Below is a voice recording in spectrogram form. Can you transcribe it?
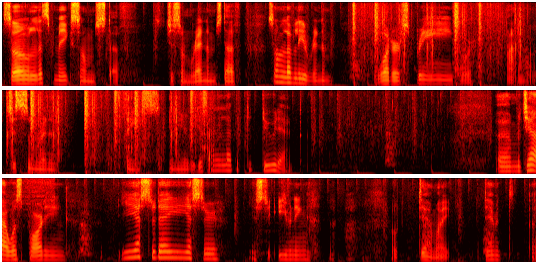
So let's make some stuff. Just some random stuff. Some lovely random water springs or I don't know, just some random things in here because I love it to do that. Um, but yeah, I was partying yesterday, yester, yesterday evening. Damn, I... Damn it. Uh,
